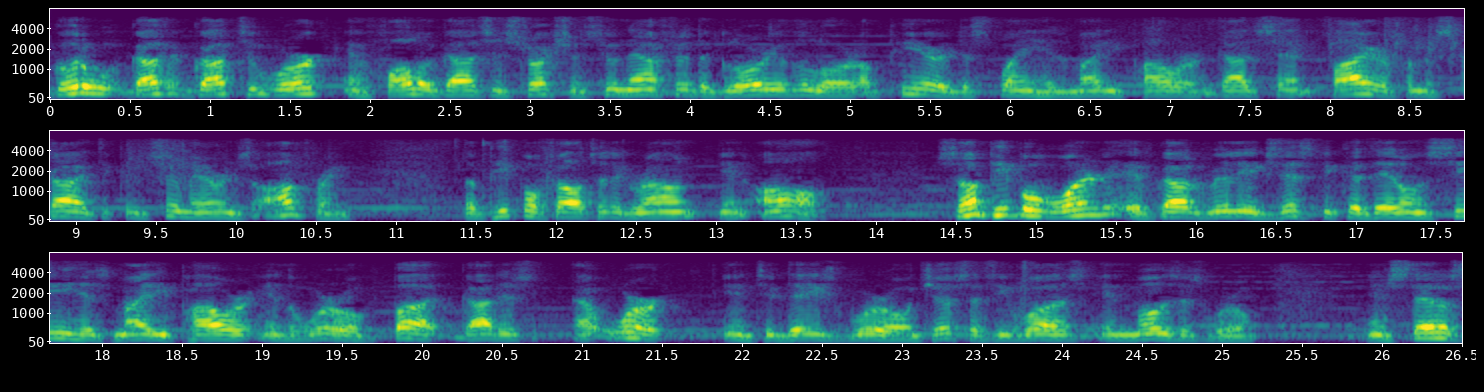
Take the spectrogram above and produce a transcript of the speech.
go to God, got to work and follow God's instructions. Soon after, the glory of the Lord appeared, displaying His mighty power. God sent fire from the sky to consume Aaron's offering. The people fell to the ground in awe. Some people wonder if God really exists because they don't see His mighty power in the world. But God is at work in today's world just as He was in Moses' world. Instead of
